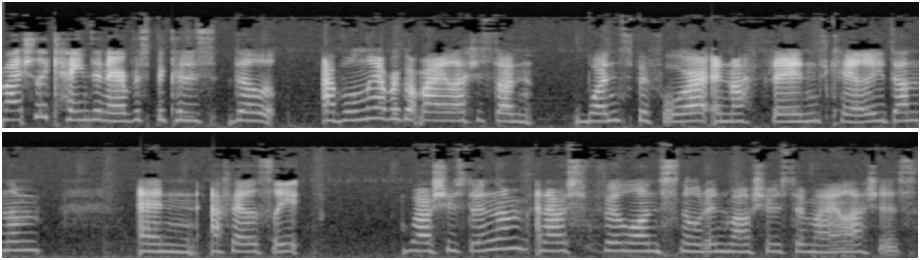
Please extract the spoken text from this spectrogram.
I'm actually kind of nervous because the I've only ever got my eyelashes done once before and my friend Kelly done them and I fell asleep while she was doing them and I was full on snoring while she was doing my eyelashes.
